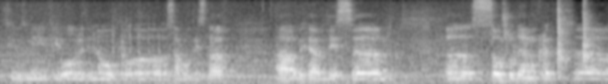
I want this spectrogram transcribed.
excuse me if you already know some of this stuff. Uh, we have this. Um, uh, social democrat uh,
